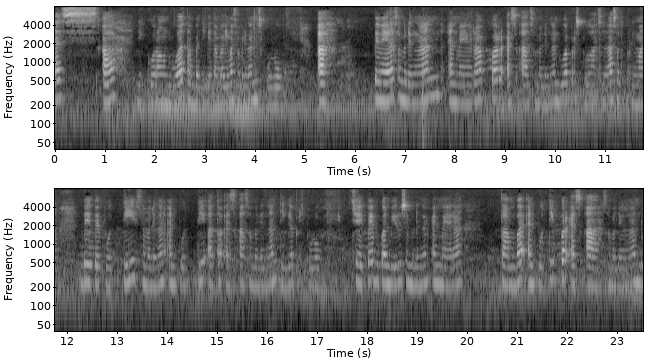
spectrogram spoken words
SA dikurang 2 tambah 3 tambah 5 sama dengan 10. A. P merah sama dengan N merah per SA sama dengan 2 per 10 hasilnya 1 per 5. B. P putih sama dengan N putih atau SA sama dengan 3 per 10. C. P bukan biru sama dengan N merah tambah N putih per SA sama dengan 2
